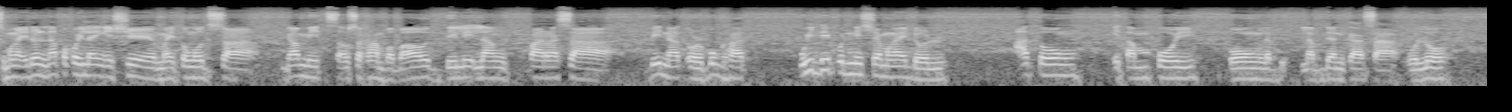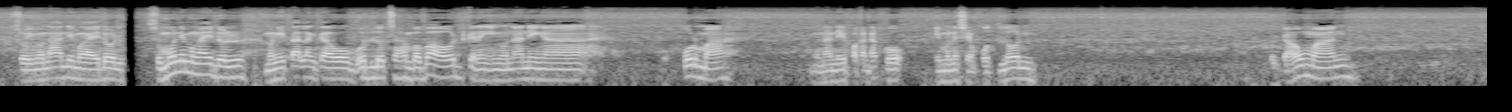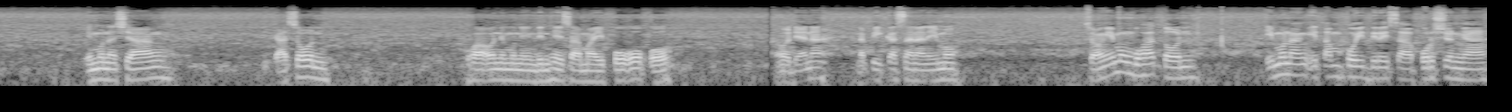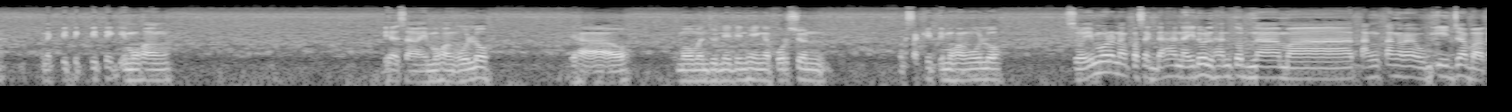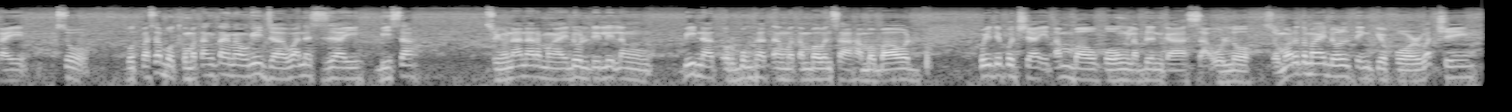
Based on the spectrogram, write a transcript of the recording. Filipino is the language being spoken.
So mga idol, napakoy laing i-share may tungod sa gamit sa usa ka hambabaw dili lang para sa binat or bughat. Pwede pud ni siya mga idol atong itampoy kung lab- labdan ka sa ulo. So ingon ani mga idol. So ni mga idol, mangita lang ka og udlot sa hambabawd kanang ingon ani nga porma, ingon ani pakadako, imo na siyang putlon. Pagkahuman, imo na siyang ikason. Kuhaon nimo ning dinhi sa may puok o o diyan na. Napikas na na nimo. So ang imong buhaton imo nang itampoy dire sa portion nga nagpitik-pitik imuhang diha sa imuhang ulo. Diha o mo man jud ni dinhi nga portion magsakit imuhang ulo So imo ra nang pasagdahan idol hantod na matangtang ra og ija ba kay so but pasabot kung matangtang na og ija wa na siya bisa. So yung nana ra mga idol dili lang binat or bughat ang matambawan sa hambabawod. Pwede po siya itambaw kung labdan ka sa ulo. So maro to mga idol, thank you for watching.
